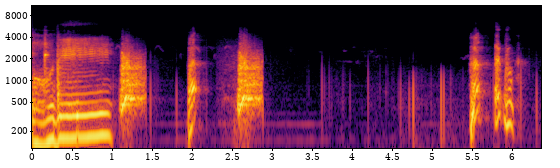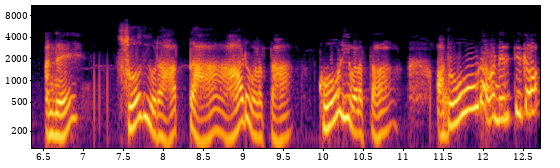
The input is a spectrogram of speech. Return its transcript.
அ? அண்ணே சோதியோட அத்தா ஆடு வளர்த்தா கோழி வளர்த்தா அதோட அவன் நிறுத்திருக்கலாம்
